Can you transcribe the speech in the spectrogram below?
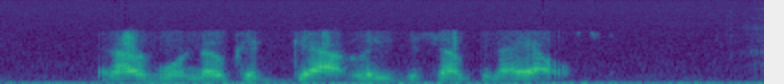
and I was wanting to know could gout lead to something else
